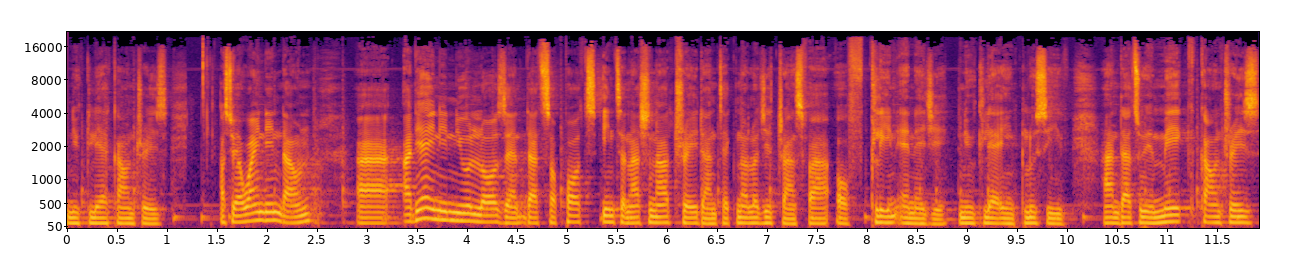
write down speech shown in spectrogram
nuclear countries. As we are winding down, uh, are there any new laws that support international trade and technology transfer of clean energy, nuclear inclusive, and that will make countries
